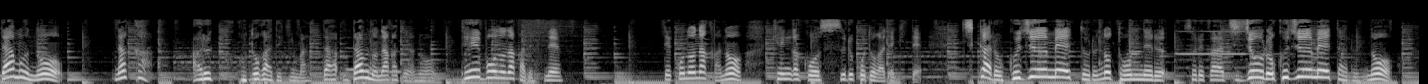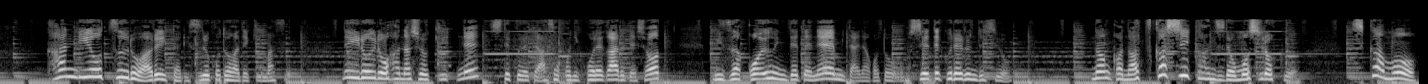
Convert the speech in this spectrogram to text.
ダムの中、歩くことができます。ダダムの中というのは、あの、堤防の中ですね。で、この中の見学をすることができて、地下60メートルのトンネル、それから地上60メートルの管理用通路を歩いたりすることができます。で、いろいろお話をき、ね、してくれて、あそこにこれがあるでしょ水はこういう風に出てね、みたいなことを教えてくれるんですよ。なんか懐かしい感じで面白く。しかも、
